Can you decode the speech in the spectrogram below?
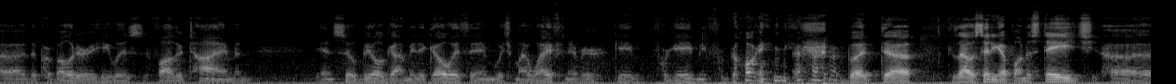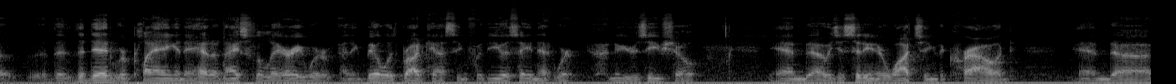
uh, the promoter, he was Father Time. And and so Bill got me to go with him, which my wife never gave forgave me for going. but because uh, I was sitting up on the stage, uh, the the Dead were playing, and they had a nice little area where I think Bill was broadcasting for the USA Network New Year's Eve show, and uh, I was just sitting there watching the crowd, and uh,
